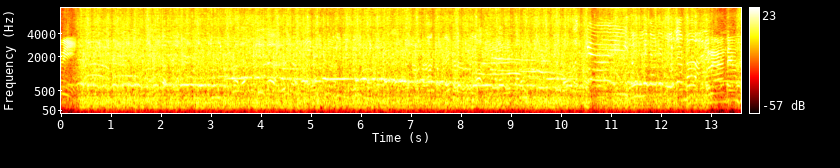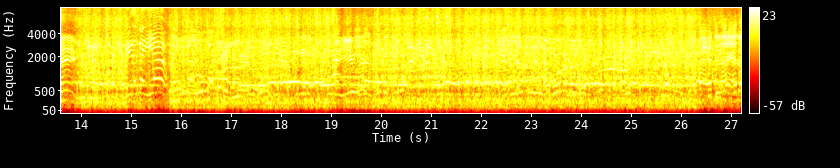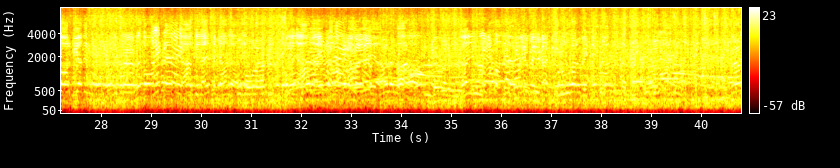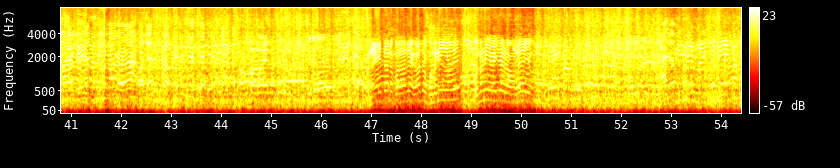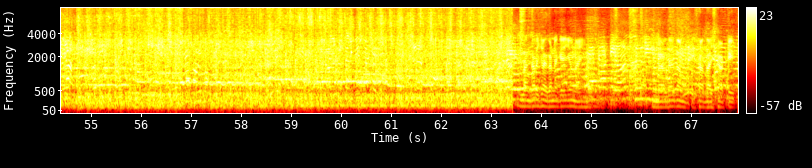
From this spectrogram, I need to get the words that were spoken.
ਵੀ ਰਹਿਣ ਦੇ ਉਸੇ ਵੀਰ ਸਹੀ ਆ ਸਹੀ ਹੋ ਤਾਂ ਹੈਗਾ ਤਾਂ ਖੁੱਲਣੀ ਆ ਤੇ ਖੁੱਲਣੀ ਰਹੀ ਤਾਂ ਦੇ ਜੋ ਲੰਗਰ ਛਕਣ ਕੇ ਜੀ ਹੁਣਾਈ ਮਿਲਦਾ ਤੁਹਾਨੂੰ ਪ੍ਰਸ਼ਾਦਾ ਛਕ ਕੇ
